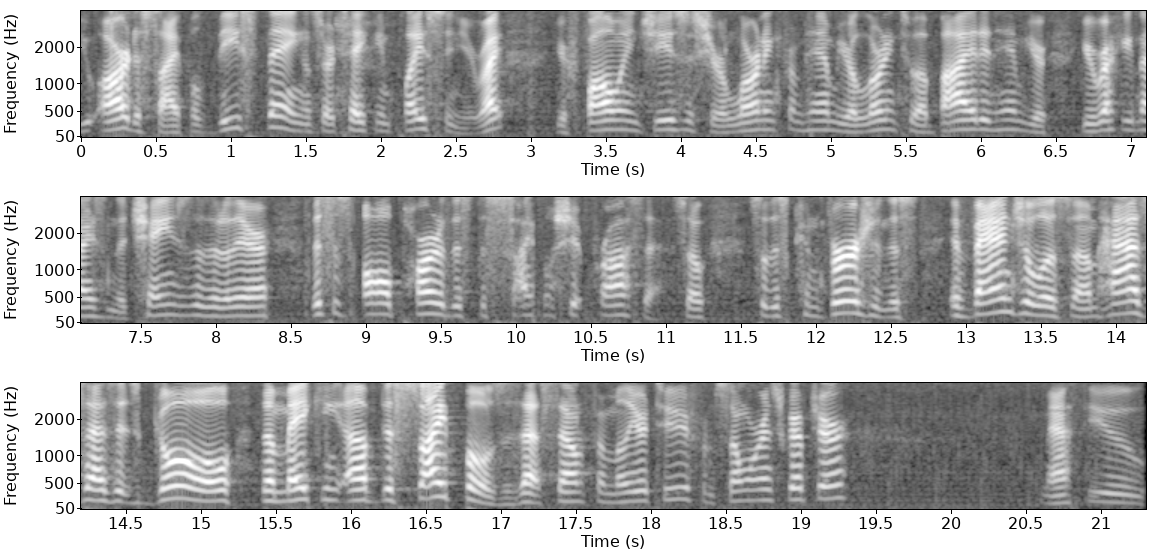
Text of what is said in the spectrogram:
You are a disciple. These things are taking place in you, right? You're following Jesus. You're learning from Him. You're learning to abide in Him. You're, you're recognizing the changes that are there. This is all part of this discipleship process. So, so this conversion, this evangelism, has as its goal the making of disciples. Does that sound familiar to you from somewhere in Scripture? Matthew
